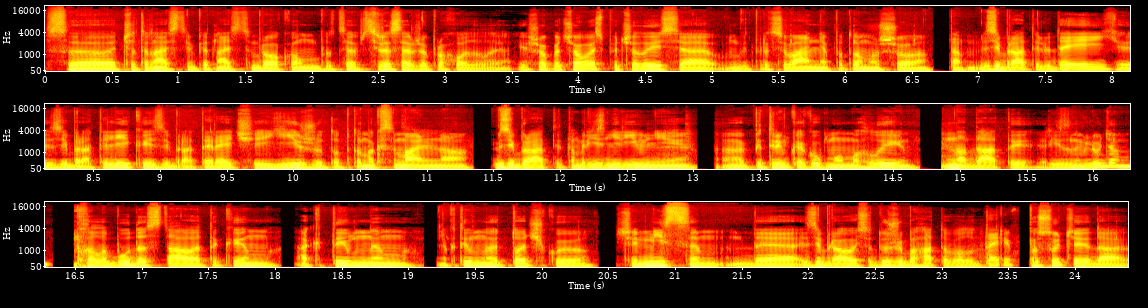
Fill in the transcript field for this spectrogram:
з 14-15 роком, бо це через все вже проходили. І що почалось? Почалися відпрацювання по тому, що там зібрати людей, зібрати ліки, зібрати речі, їжу, тобто максимально зібрати там різні рівні е, підтримки, яку б ми могли надати різним людям. Халабуда стала таким активним, активною точкою чи місцем, де зібралося дуже багато волонтерів. По суті, да,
